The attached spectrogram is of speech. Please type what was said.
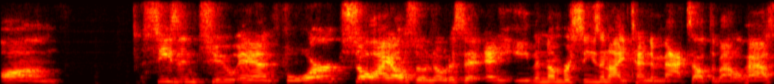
um season two and four. So I also notice that any even number season, I tend to max out the battle pass.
